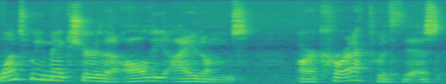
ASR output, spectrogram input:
Once we make sure that all the items are correct with this,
